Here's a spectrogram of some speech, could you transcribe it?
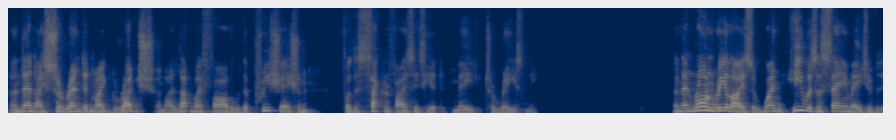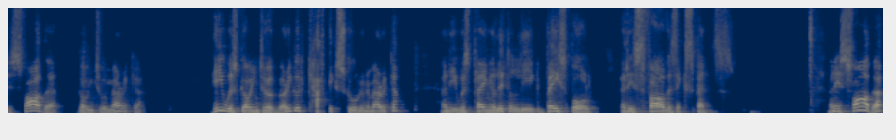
and then I surrendered my grudge and I loved my father with appreciation for the sacrifices he had made to raise me. And then Ron realized that when he was the same age as his father going to America, he was going to a very good Catholic school in America and he was playing a little league baseball at his father's expense. And his father,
